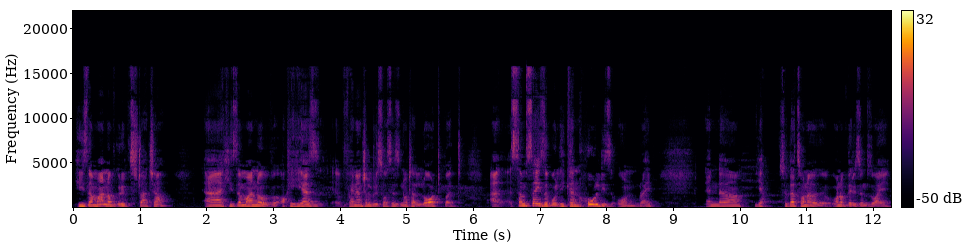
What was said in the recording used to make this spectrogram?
he's a man of great stature. Uh, he's a man of, okay, he has financial resources, not a lot, but uh, some sizable. He can hold his own, right? And uh, yeah, so that's one of the, one of the reasons why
